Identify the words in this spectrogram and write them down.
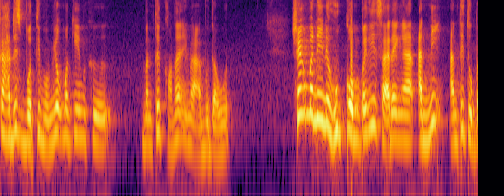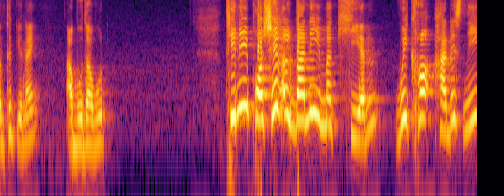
การดิสบทที่ผมยกเมื่อกี้มันคือ บันทึกของท่านอิมามอบูดาวุดเชคบันีเนี่ยหุกกลมไปที่สายรายงานอันนี้อันที่ถูกบันทึกอยู่ในอบูดาวุดทีนี้พอเชคอัลบานีมาเขียนวิเคราะห์ฮะดิษนี้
